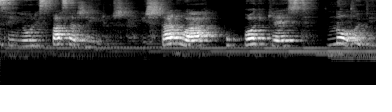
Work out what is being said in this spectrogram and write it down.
senhores passageiros, está no ar o podcast Nômade.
